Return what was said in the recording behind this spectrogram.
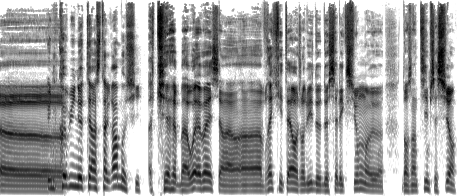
euh, Une communauté Instagram aussi. Ok, bah ouais, ouais, c'est un, un vrai critère aujourd'hui de, de sélection euh, dans un team, c'est sûr.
